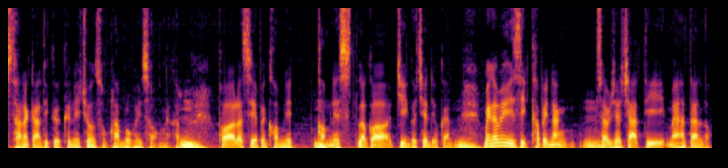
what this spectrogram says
สถานการณ์ที่เกิดขึ้นในช่วงสงครามโลกครั้งที่สองนะครับ เพราะรัสเซียเป็นคอมมิวนิสต์คอมมิวนิสต์แล้วก็จีนก็เช่นเดียวกัน ไม่งั้นไม่มีสิทธิ์เข้าไปนั่งสหประชาชาติที่แมนฮัตตันหรอก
